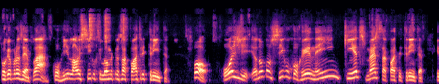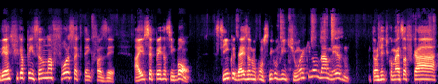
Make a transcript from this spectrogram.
Porque, por exemplo, ah, corri lá os 5 km a 4,30. Pô, hoje eu não consigo correr nem 500 metros a 4,30. E daí a gente fica pensando na força que tem que fazer. Aí você pensa assim, bom, 5 e 10 eu não consigo, 21 é que não dá mesmo. Então a gente começa a ficar.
